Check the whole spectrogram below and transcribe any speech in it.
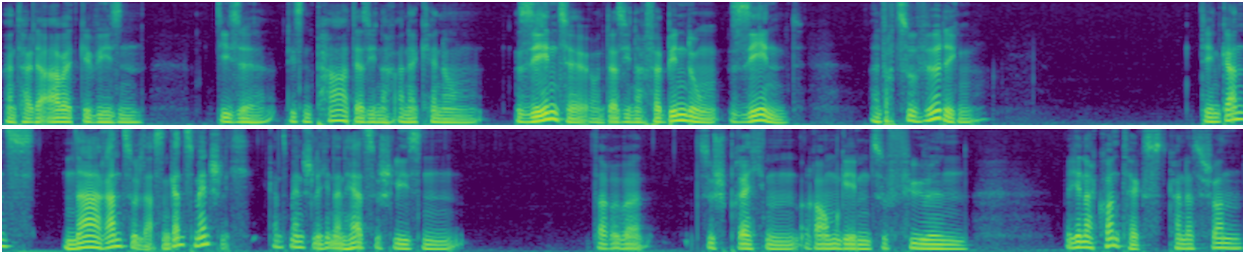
ein Teil der Arbeit gewesen, diese, diesen Part, der sie nach Anerkennung sehnte und der sie nach Verbindung sehnt, einfach zu würdigen, den ganz nah ranzulassen, ganz menschlich, ganz menschlich in dein Herz zu schließen, darüber zu sprechen, Raum geben, zu fühlen. Je nach Kontext kann das schon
